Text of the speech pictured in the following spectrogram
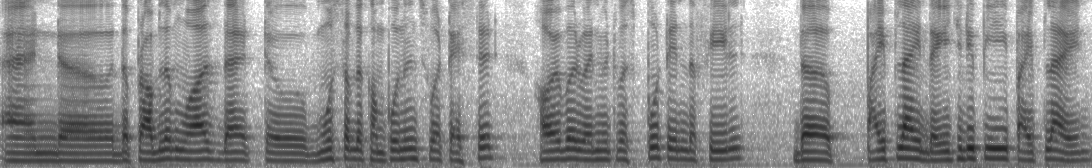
and uh, the problem was that uh, most of the components were tested. However, when it was put in the field, the pipeline, the HDPE pipeline,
